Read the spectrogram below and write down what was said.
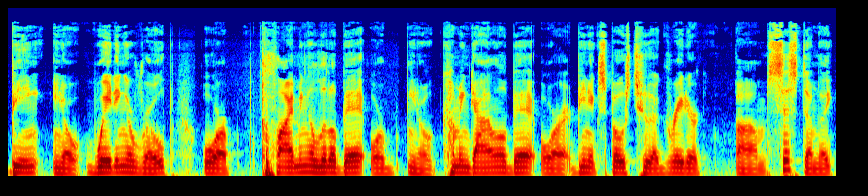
being you know weighting a rope, or climbing a little bit, or you know coming down a little bit, or being exposed to a greater um, system, like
